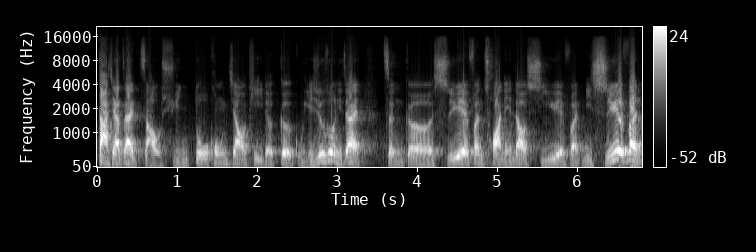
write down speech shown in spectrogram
大家在找寻多空交替的个股，也就是说，你在整个十月份串联到十一月份，你十月份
